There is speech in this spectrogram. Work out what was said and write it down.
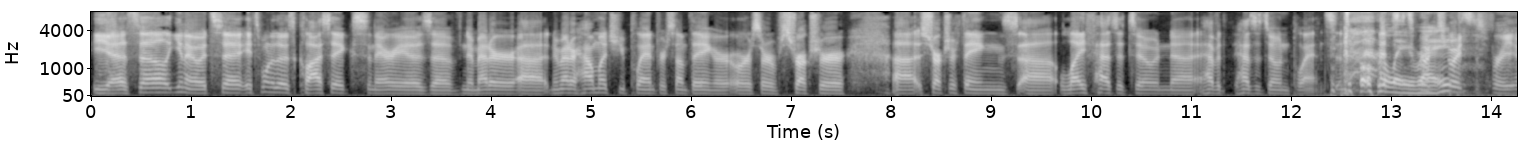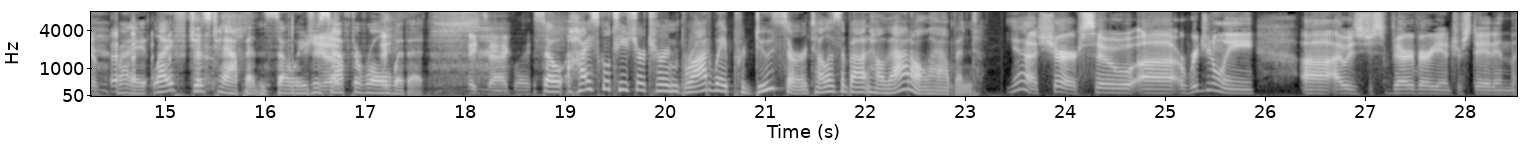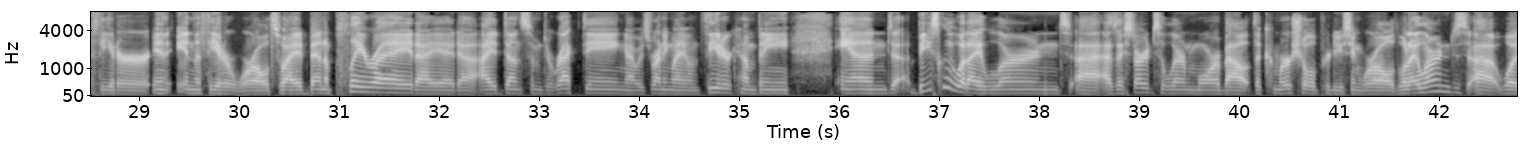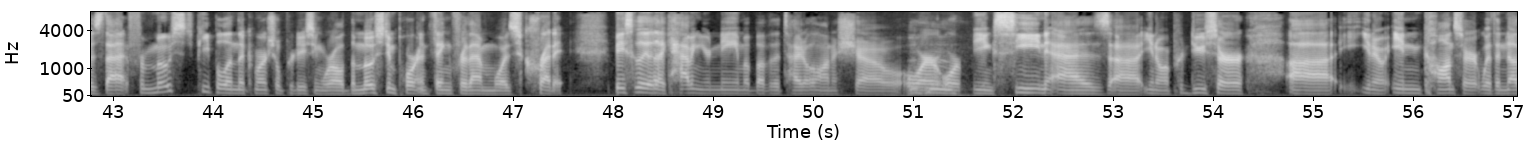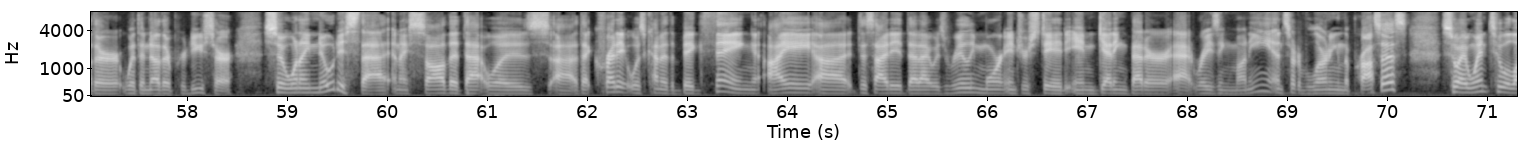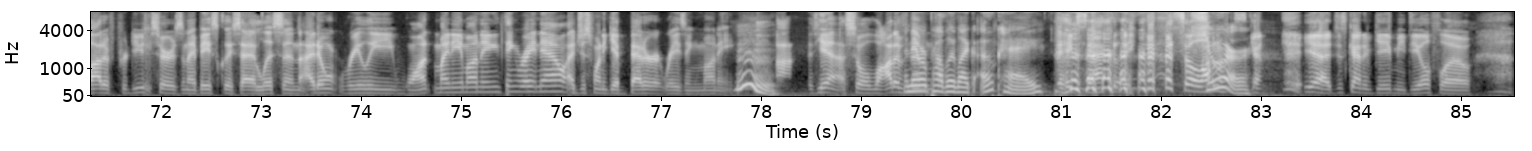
yeah, so you know, it's uh, it's one of those classic scenarios of no matter uh, no matter how much you plan for something or, or sort of structure uh, structure things, uh, life has its own uh, have it, has its own plans. And totally right. Choices for you. right. Life just happens, so we just yep. have to roll with it. exactly. So, high school teacher turned Broadway producer. Tell us about how that all happened. Yeah, sure. So uh, originally, uh, I was just very, very interested in the theater in, in the theater world. So I had been a playwright. I had uh, I had done some directing. I was running my own theater company, and uh, basically what I learned uh, as I started to learn more about the commercial producing world, what I learned uh, was that for most people in the commercial producing world, the most important thing for them was credit. Basically, like having your name above the title on a show, or mm-hmm. or being seen as uh, you know a producer, you know in concert with another with another producer. So when I noticed that and I saw that that was uh, that credit was kind of the big thing, I uh, decided that I was really more interested in getting better at raising money and sort of learning the process. So I went to a lot of producers and I basically said, "Listen, I don't really want my name on anything right now. I just want to get better at raising money." Mm. Uh, yeah, so a lot of and they were probably like, "Okay, exactly." so a lot sure. of kind of, yeah, it just kind of gave me deal flow.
